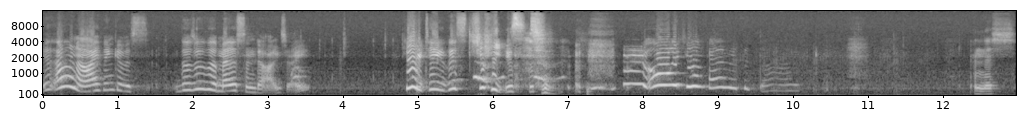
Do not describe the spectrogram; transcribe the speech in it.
it? I don't know. I think it was those are the medicine dogs, right? Here, take this cheese. oh, I feel bad with the dog. And this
